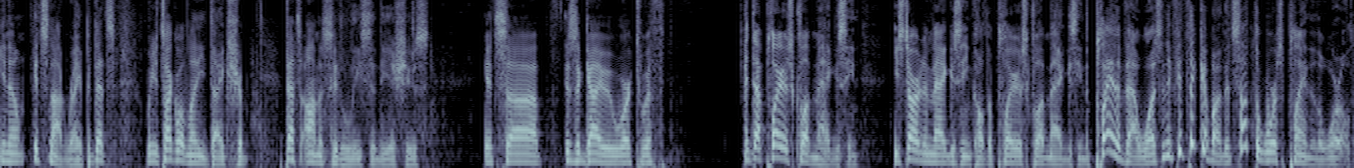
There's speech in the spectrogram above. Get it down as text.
You know, it's not right. But that's when you talk about Lenny Dykstra. That's honestly the least of the issues. It's uh, is a guy we worked with at that Players Club magazine. He started a magazine called the Players Club magazine. The plan of that was, and if you think about it, it's not the worst plan in the world.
